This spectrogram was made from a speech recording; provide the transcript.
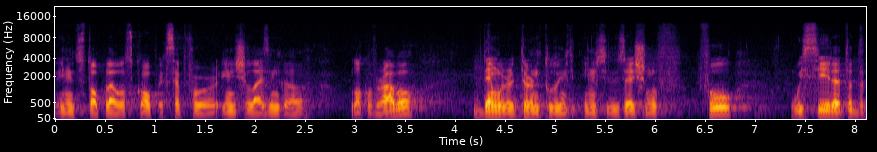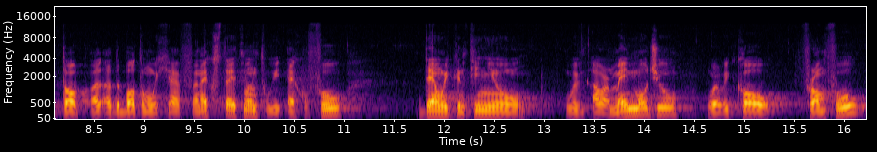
in its top level scope except for initializing a local variable. Then we return to the initialization of foo. We see that at the top, at the bottom, we have an echo statement. We echo foo. Then we continue with our main module, where we call from foo,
